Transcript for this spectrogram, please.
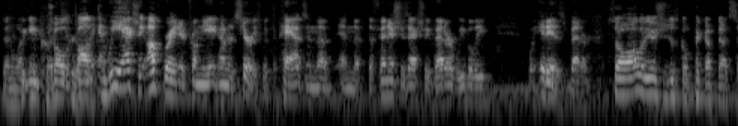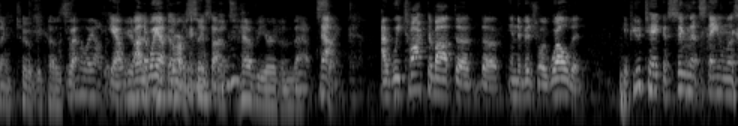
than what we can control the quality. And we actually upgraded from the 800 series with the pads and the and the, the finish is actually better. We believe it is better. So all of you should just go pick up that sink too, because on the way out the yeah, on the way out the door, pick this up. That's mm-hmm. heavier than that now, sink. I, we talked about the the individually welded. If you take a Cygnet stainless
